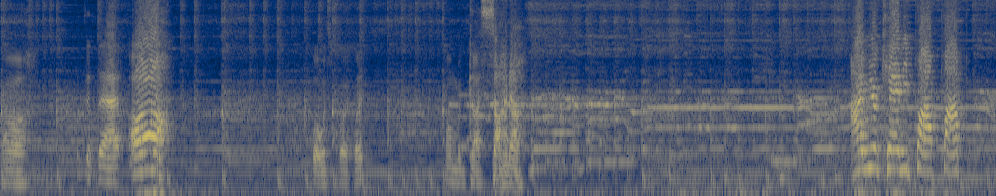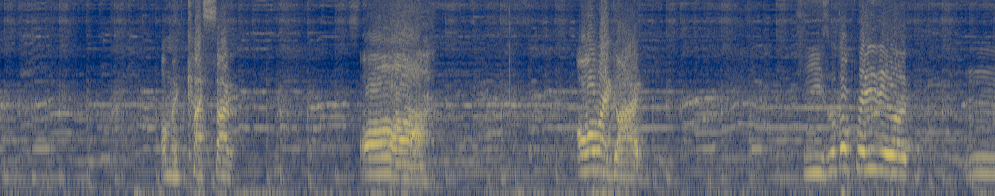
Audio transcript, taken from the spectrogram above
Oh, look at that. Oh! What? What's what? What? Oh my God, Sana! I'm your candy pop pop. Oh my God, Sana! Oh! Oh my God! Jeez, look how pretty they look. Mm.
